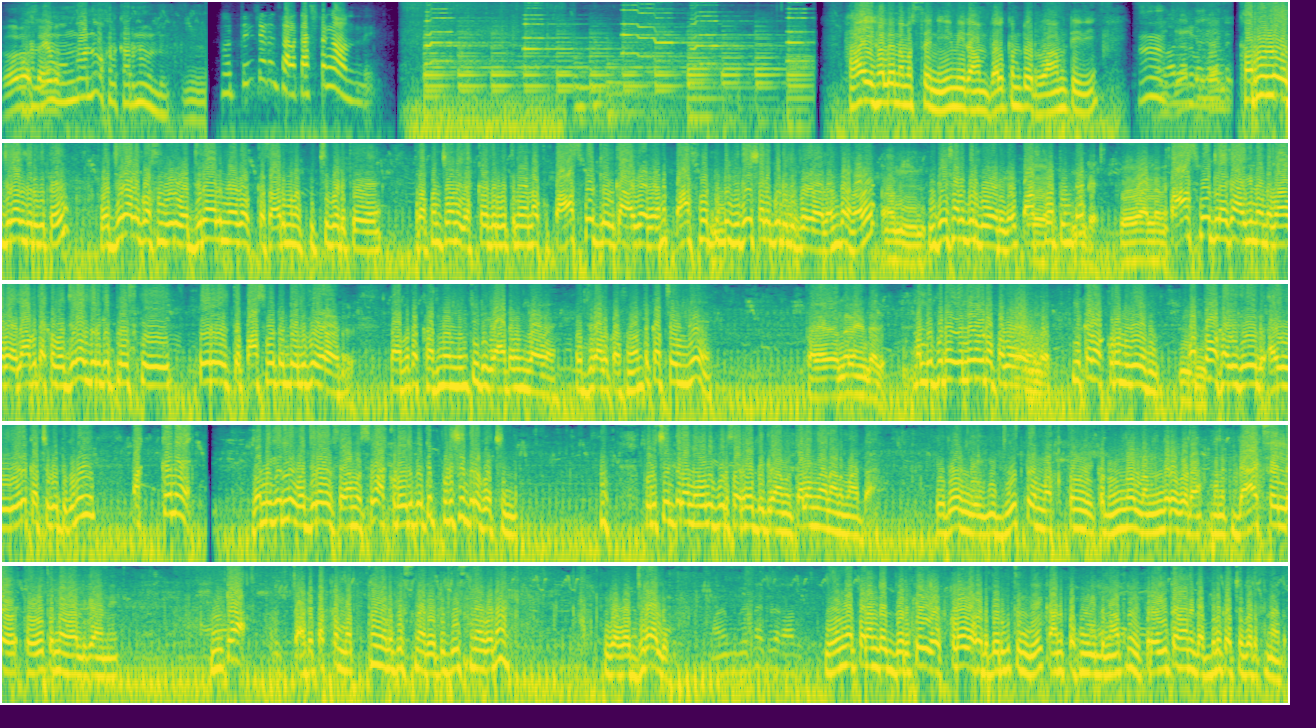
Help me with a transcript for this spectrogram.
ఒంగోలు ఒకళ్ళు కర్నూలు. గుర్తించడం చాలా కష్టంగా ఉంది. హాయ్ హలో నమస్తే. నేను మీ Ram. Welcome to Ram TV. కర్నూలులో వజ్రాలు దొరుకుతాయి. వజ్రాల కోసం వజ్రాల మీద ఒక్కసారి మనం పిచ్చి పెడితే ప్రపంచంలో ఎక్కడ దొరుకుతున్నాయని ఒక పాస్పోర్ట్ లేదు ఆగారు కానీ పాస్పోర్ట్ ఉంటే విదేశాలకు కూడా వెళ్ళిపోవాలి అంతే విదేశాలకు కూడా పోయాడు కదా? పాస్పోర్ట్ ఉంటే పాస్పోర్ట్ లేక ఆగిందంట బాబాయ్ లేకపోతే అక్కడ వజ్రాలు దొరికే ప్లేస్కి పేరు వెళ్తే పాస్పోర్ట్ ఉంటే వెళ్ళిపోయాడు లేకపోతే కర్నూలు నుంచి ఇటు ఆట ఉంది బాబాయ్ వజ్రాల కోసం. ఎంత ఖర్చు అయింది? పదహైదు వందలు ఏంటది మళ్ళీ ఇప్పుడు వెళ్ళే కూడా పదివేలు ఇక్కడ ఒక రెండు వేలు. మొత్తం ఒక ఐదు వేలు. ఐదు వేలు ఖర్చు పెట్టుకుని పక్కనే జొన్నగిరిలో వజ్రాలకు ఫేమస్ అక్కడ వదిలిపెట్టి పులిచింతలకు వచ్చింది. పులిచింతల నోలుపూరు సరిహద్దు గ్రామం తెలంగాణ అనమాట ఏదో ఇది చూస్తే మొత్తం ఇక్కడ ఉన్న వాళ్ళందరూ కూడా మనకి బ్యాక్ సైడ్లో చదువుతున్న వాళ్ళు కానీ ఇంకా అటుపక్క మొత్తం వినిపిస్తున్నారు. ఎటు చూసినా కూడా ఇక వజ్రాలు. ఏం చెప్పాలంటే దొరికేది ఎక్కడో ఒకటి దొరుకుతుంది. కానీ పాపం వీళ్ళు మాత్రం విపరీతమైన డబ్బులు ఖర్చు పెడుతున్నారు.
